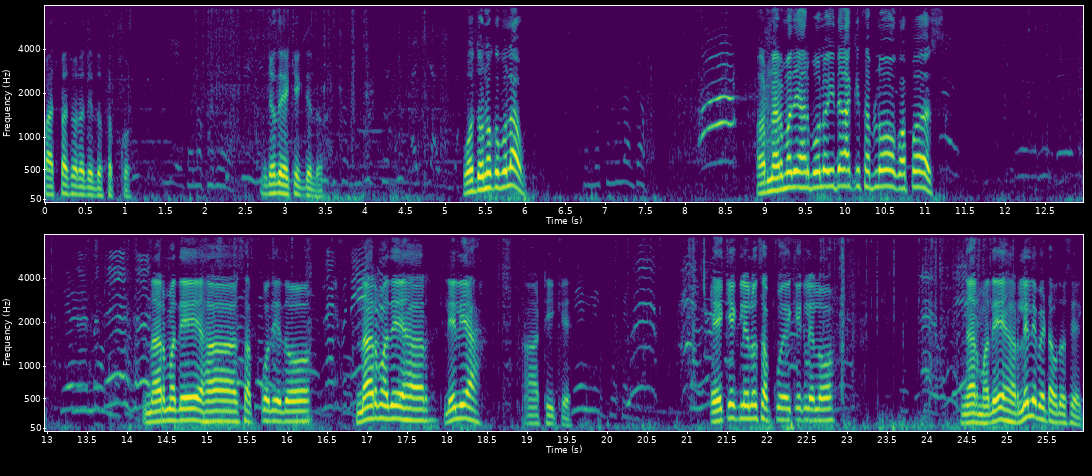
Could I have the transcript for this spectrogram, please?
पाँच पाँच वाला दे दो सबको. दे दो एक एक दे दो. वो दोनों को बुलाओ. और नर्मदे हर बोलो इधर आके सब लोग वापस। नर्मदे हर सबको दे दो। नर्मदे हर ले लिया। हाँ ठीक है। एक एक ले लो सबको एक एक ले लो। नर्मदे हर ले ले बेटा उधर से एक।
